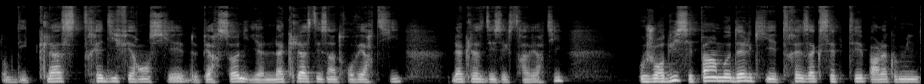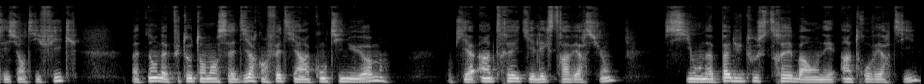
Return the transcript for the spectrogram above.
donc des classes très différenciées de personnes. Il y a la classe des introvertis, la classe des extravertis. Aujourd'hui, c'est pas un modèle qui est très accepté par la communauté scientifique. Maintenant, on a plutôt tendance à dire qu'en fait, il y a un continuum. Donc il y a un trait qui est l'extraversion. Si on n'a pas du tout ce trait, bah, on est introverti.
